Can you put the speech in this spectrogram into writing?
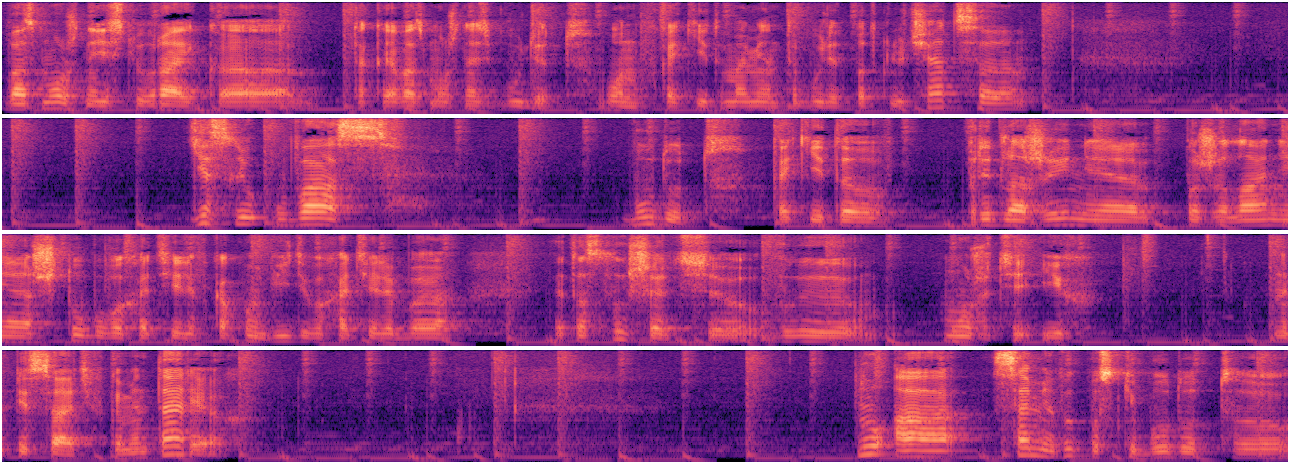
Возможно, если у Райка такая возможность будет, он в какие-то моменты будет подключаться. Если у вас будут какие-то предложения, пожелания, что бы вы хотели, в каком виде вы хотели бы это слышать, вы можете их написать в комментариях. Ну а сами выпуски будут э,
